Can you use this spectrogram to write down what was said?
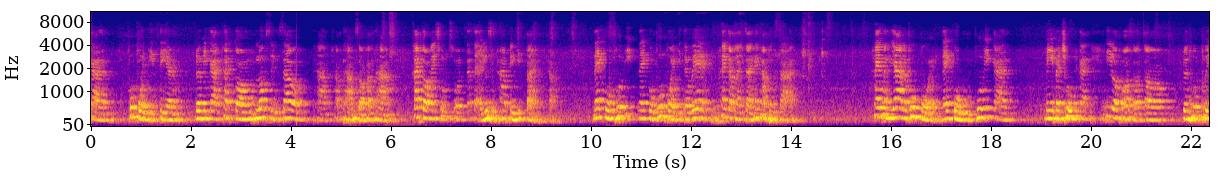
การ ผู้ป่วยติดเตียง โดยมีการคัดกรองโรคซึมเศร้า ถามคำถามสองคำถาม คัดกรองในชุมชนตั้งแต่อายุ 15 ปีขึ้นไปค่ะ ในกลุ่มผู้พิในกลุ่มผู้ป่วยจิตเวชให้กำลังใจให้คำปรึกษา ให้ทั้งญาติและผู้ป่วย ในกลุ่มผู้พิการมีประชุมกันที่รพสจโดยพูดคุย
